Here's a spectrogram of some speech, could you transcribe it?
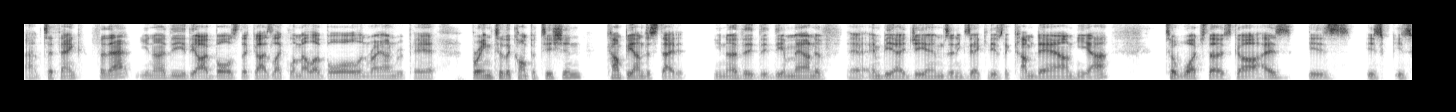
uh, to thank for that. You know, the the eyeballs that guys like LaMelo Ball and Rayan Rupert bring to the competition can't be understated. You know, the the, the amount of uh, NBA GMs and executives that come down here to watch those guys is is is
